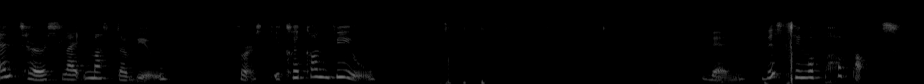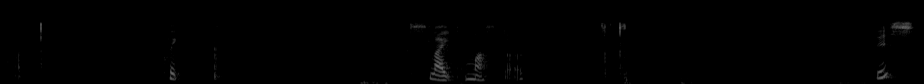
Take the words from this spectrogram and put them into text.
Enter Slide Master view. First, you click on View. Then this thing will pop out. Click Slide Master. This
